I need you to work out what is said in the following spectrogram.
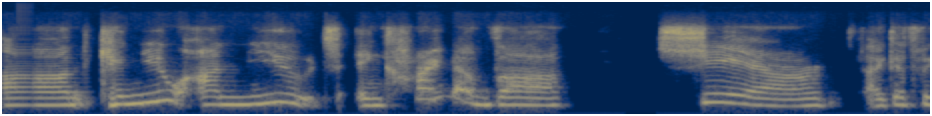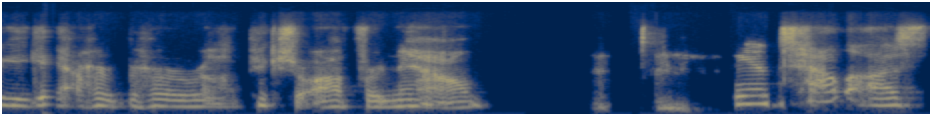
Um, can you unmute and kind of uh, share? I guess we could get her her uh, picture off for now, and tell us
